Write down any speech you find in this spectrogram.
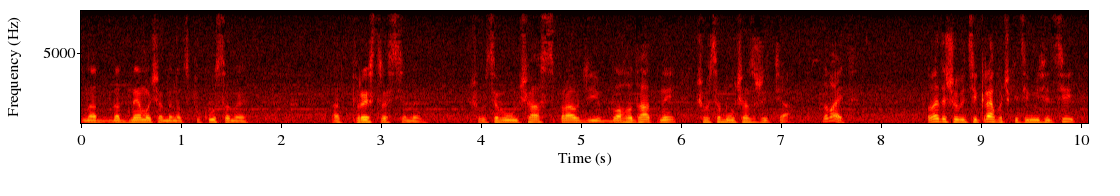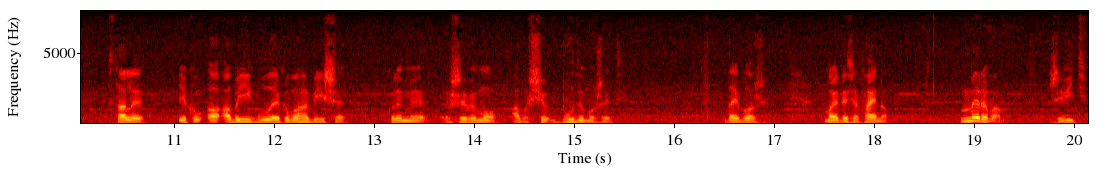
над, над немочами, над спокусами, над пристрастями. Щоб це був час справді благодатний, щоб це був час життя. Давайте. Давайте, щоб ці крапочки, ці місяці стали, аби їх було якомога більше, коли ми живемо або ще будемо жити. Дай Боже. Майтеся файно. Мир вам. Живіть.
